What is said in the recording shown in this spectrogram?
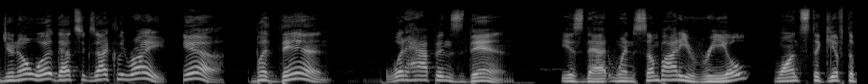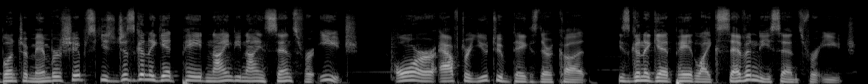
You know what? That's exactly right. Yeah. But then, what happens then is that when somebody real wants to gift a bunch of memberships, he's just going to get paid 99 cents for each. Or after YouTube takes their cut, he's going to get paid like 70 cents for each.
